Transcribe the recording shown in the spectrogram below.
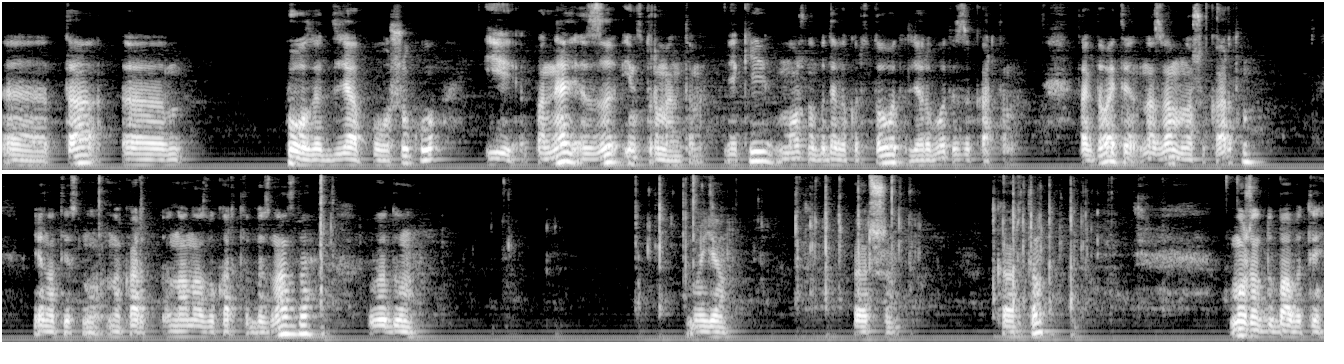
е, та е, поле для пошуку і панель з інструментами, які можна буде використовувати для роботи з картами. Так, давайте назвемо нашу карту. Я натисну на, карт, на назву карти без назви, введу моя перша карта. Можна додати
